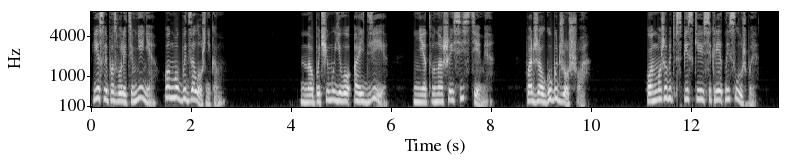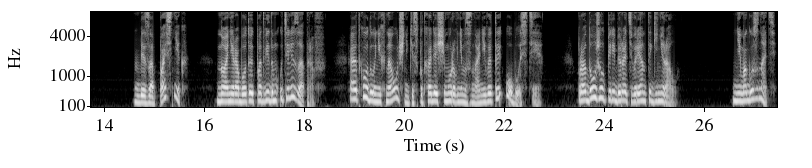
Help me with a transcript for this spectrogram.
Если позволите мнение, он мог быть заложником. Но почему его ID нет в нашей системе? Поджал губы Джошуа. Он может быть в списке секретной службы. Безопасник? Но они работают под видом утилизаторов. Откуда у них научники с подходящим уровнем знаний в этой области? Продолжил перебирать варианты генерал. Не могу знать.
